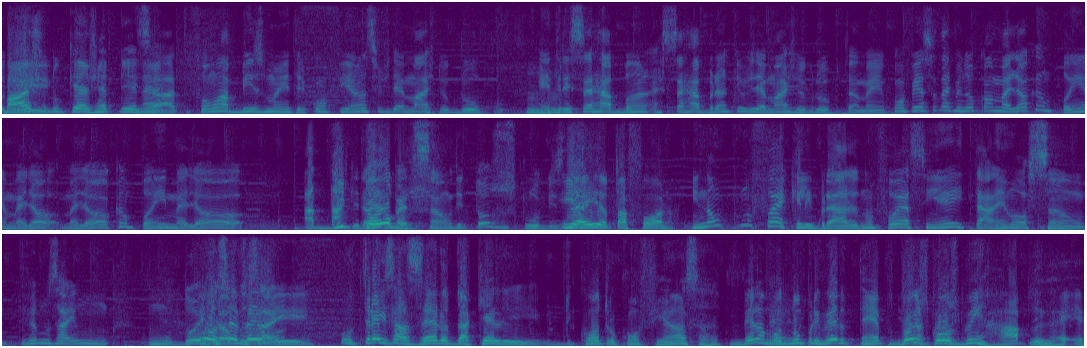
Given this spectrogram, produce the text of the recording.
Abaixo de- do que a gente, né? Exato, foi um abismo entre Confiança e os demais do grupo, Uhum. entre Serra, Ban Serra Branca e os demais do grupo também. O Confiança terminou com a melhor campanha, melhor, melhor campanha e melhor ataque De da todos. competição de todos os clubes. E né? aí, ó, tá fora. E não, não foi equilibrado, não foi assim, eita, emoção. Tivemos aí um, um dois Pô, jogos aí. O, o 3x0 daquele de- contra o Confiança, pelo amor, É. no primeiro tempo, dois Exatamente. gols bem rápidos, re-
